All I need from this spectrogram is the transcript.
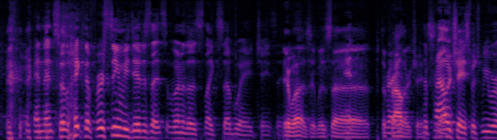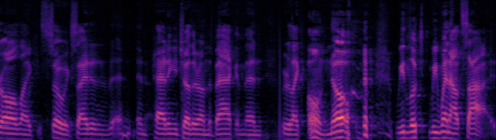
and then, so like the first thing we did is that one of those like subway chases. It was it was uh, And- the right? Prowler chase. The Prowler yeah. chase, which we were all like so excited and, and, and patting each other on the back, and then we were like, "Oh no!" we looked, we went outside,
